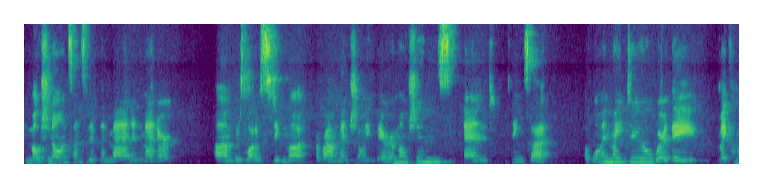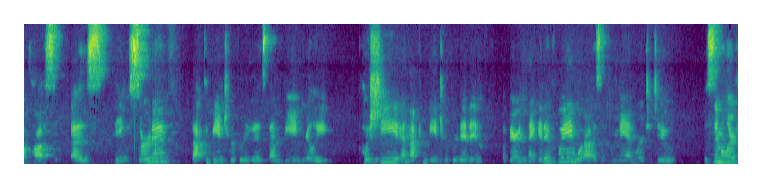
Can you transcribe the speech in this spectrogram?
emotional and sensitive than men, and men are. Um, there's a lot of stigma around men showing their emotions and things that a woman might do, where they might come across as being assertive. That could be interpreted as them being really pushy, and that can be interpreted in a very negative way. Whereas if a man were to do the similar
